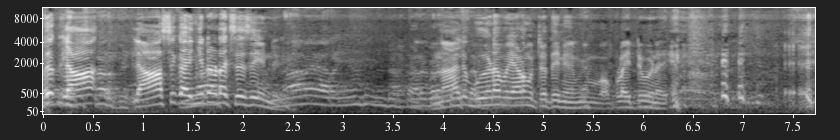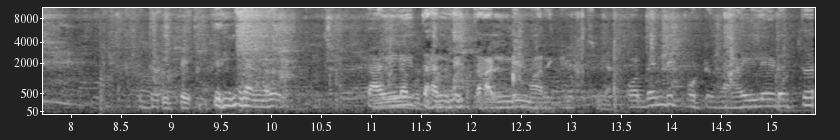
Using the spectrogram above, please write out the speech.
ഇത് ലാസ്റ്റ് കഴിഞ്ഞിട്ട് അവിടെ എക്സസൈസ് ചെയ്യുന്നുണ്ട്. നാല് വീണ ഇയാളെ മുറ്റത്തിന് ഫ്ലൈറ്റ് വീണ. തള്ളി തള്ളി തള്ളി മറിക്കും ഒതന്റിക് പൊട്ട് വായിലെടുത്ത്.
